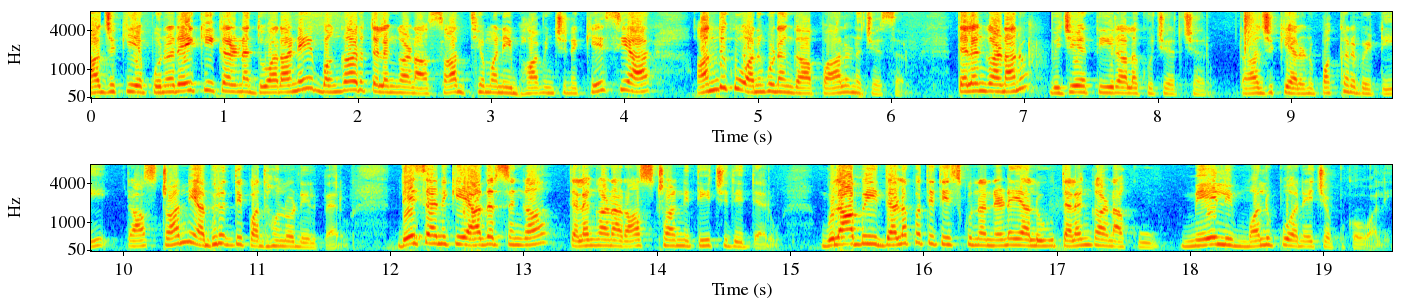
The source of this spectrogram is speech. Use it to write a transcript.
రాజకీయ పునరేకీకరణ ద్వారానే బంగారు తెలంగాణ సాధ్యమని భావించిన కేసీఆర్ అందుకు అనుగుణంగా పాలన చేశారు. తెలంగాణను విజయ తీరాలకు చేర్చారు. రాజకీయాలను పక్కన పెట్టి రాష్ట్రాన్ని అభివృద్ధి పథంలో నిలిపారు. దేశానికి ఆదర్శంగా తెలంగాణ రాష్ట్రాన్ని తీర్చిదిద్దారు. గులాబీ దళపతి తీసుకున్న నిర్ణయాలు తెలంగాణకు మేలి మలుపు అనే చెప్పుకోవాలి.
